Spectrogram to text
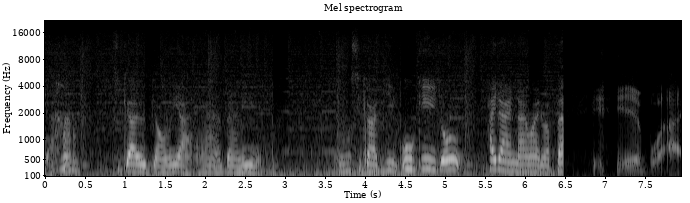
ဗျာစီကာတွေပြောင်းလို့ရအအတန်လေးတွေဟိုစီကာပြီ okay ကျော်ဟိုက်ဒါနိုင်ဝိုင်းတော့ Yeah boy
